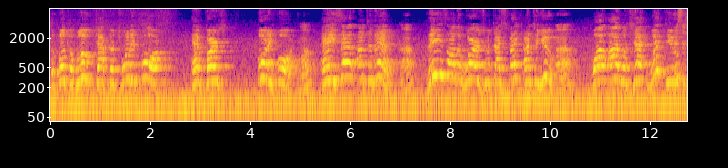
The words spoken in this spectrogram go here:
The book of Luke, chapter 24 and verse 44. Come on. And he said unto them, Uh-huh. These are the words which I spake unto you Uh-huh. while I was yet with you. This is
